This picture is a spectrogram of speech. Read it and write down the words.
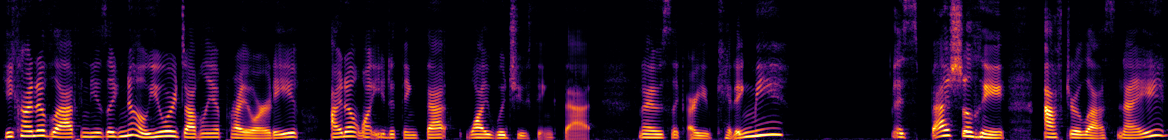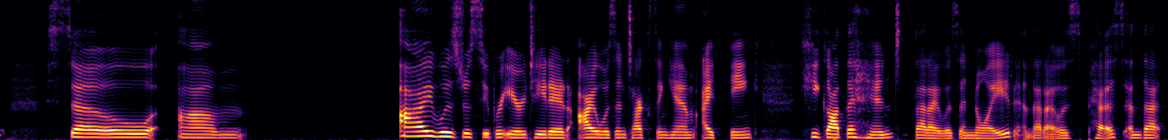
He kind of laughed and he's like, no, you are definitely a priority. I don't want you to think that. Why would you think that? And I was like, are you kidding me? Especially after last night. So, um, I was just super irritated. I wasn't texting him. I think he got the hint that I was annoyed and that I was pissed and that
